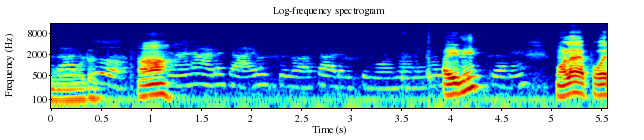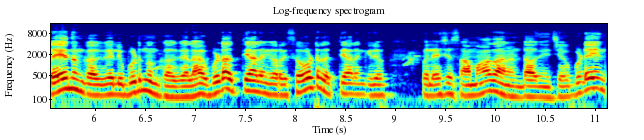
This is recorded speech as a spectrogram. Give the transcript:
മോഡൽ ആ. അതിന് മോളെ പൊരേന്നും കകൽ ഇവിടുന്നും കകല. ഇവിടെ എത്തിയാലെങ്കിലും റിസോർട്ടിൽ എത്തിയാലെങ്കിലും ലേശം സമാധാനം ഉണ്ടാവും ചോദിച്ചാൽ ഇവിടെയും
